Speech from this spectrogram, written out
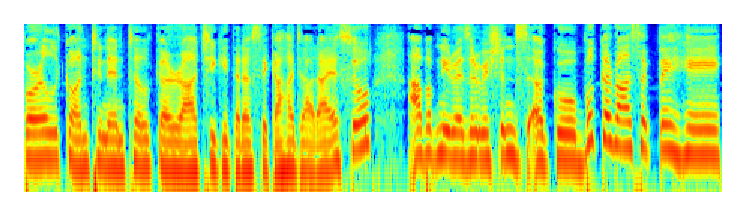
पर्ल कॉन्टिनेंटल कराची की तरफ़ से कहा जा रहा है। सो so, आप अपनी रिजर्वेशन uh, को बुक करवा सकते हैं।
